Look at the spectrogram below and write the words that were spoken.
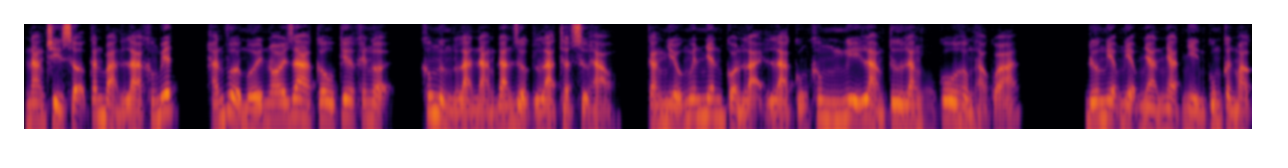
Nàng chỉ sợ căn bản là không biết, hắn vừa mới nói ra câu kia khen ngợi, không ngừng là nàng đan dược là thật sự hảo, càng nhiều nguyên nhân còn lại là cũng không nghĩ làm tư lăng cô hồng hảo quá. Đường nghiệm nghiệm nhàn nhạt nhìn cung cần mặc,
